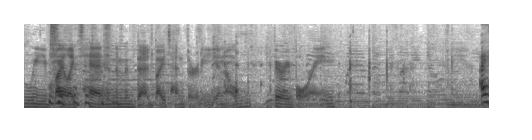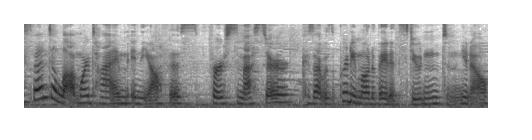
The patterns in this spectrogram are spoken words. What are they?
leave by like 10 and I'm in bed by 10:30. You know, very boring. I spent a lot more time in the office first semester because I was a pretty motivated student and, you know,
